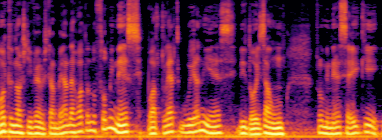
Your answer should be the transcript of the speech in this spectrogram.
Ontem nós tivemos também a derrota do Fluminense, o Atlético Goianiense, de 2 a 1 Fluminense aí que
